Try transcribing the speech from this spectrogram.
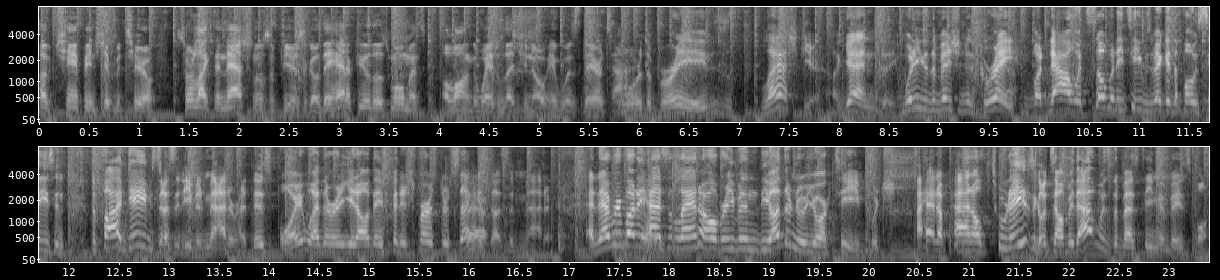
of championship material. Sort of like the Nationals a few years ago. They had a few of those moments along the way to let you know it was their time. Or the Braves last year. Again, winning the division is great, but now with so many teams making the postseason, the five games doesn't even matter at this point. Whether you know they finish first or second Yeah. doesn't matter. And everybody has Atlanta over even the other New York team, which I had a panel two days ago tell me that was the best team in baseball.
